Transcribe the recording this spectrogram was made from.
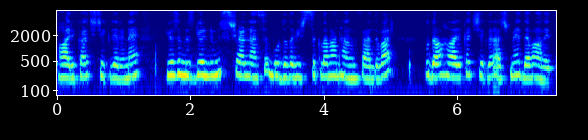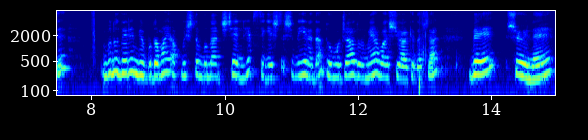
harika çiçeklerine gözümüz gönlümüz şerlensin. Burada da bir sıklamen hanımefendi var. Bu da harika çiçekler açmaya devam etti. Bunu derin bir budama yapmıştım. Bunların çiçeğinin hepsi geçti. Şimdi yeniden tomurcuğa durmaya başlıyor arkadaşlar. Ve şöyle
